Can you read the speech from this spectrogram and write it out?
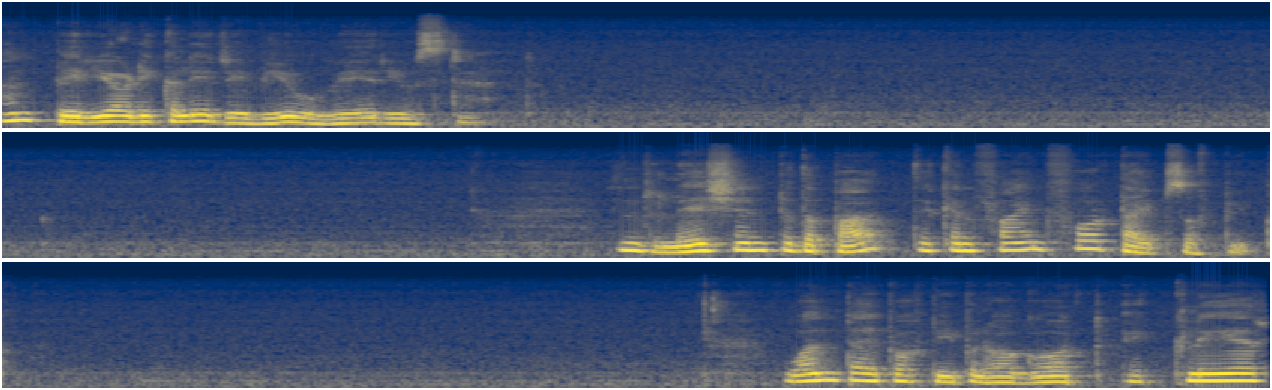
and periodically review where you stand. In relation to the path, you can find four types of people. One type of people who have got a clear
